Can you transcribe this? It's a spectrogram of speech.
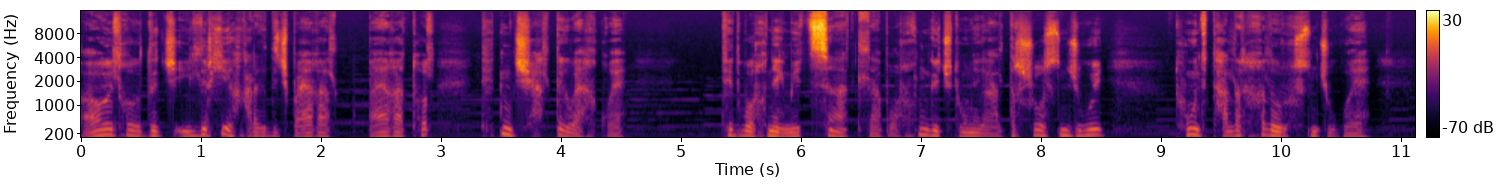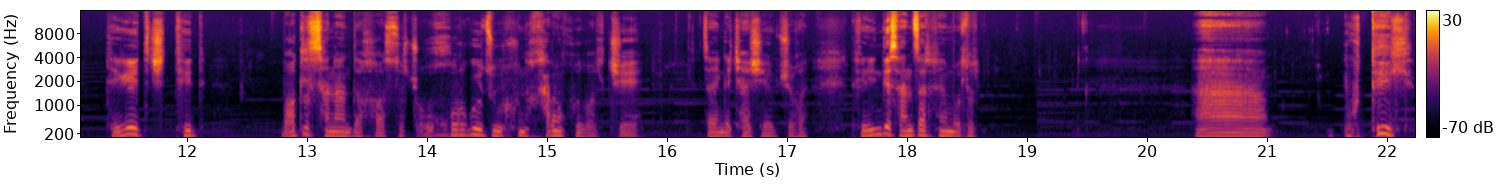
ойлгогдож илэрхий харагдаж байгаа байгаа тул тэдэнд шалтгаан байхгүй. Тэд бурхныг мэдсэн атлаа бурхан гэж түүнийг алдаршуулсан ч үгүй, түүнд талархал өргөсөн ч үгүй. Тэгээд ч тэд бодол санаандаа хоосож ухургүй зүрх нь харанхуй болжээ. За ингээд цааш явж байгаа. Тэгэхээр эндээс анзаарах юм бол аа бүтээл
